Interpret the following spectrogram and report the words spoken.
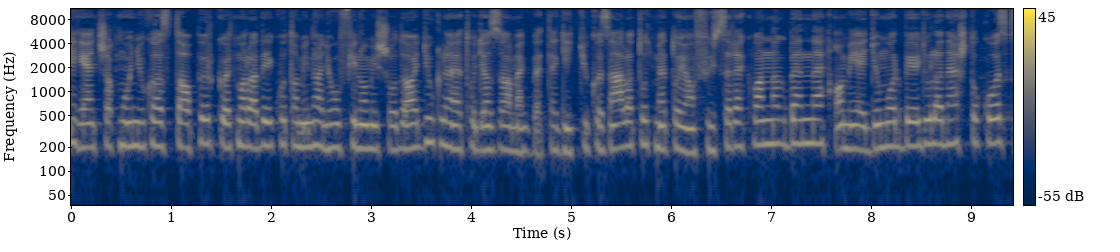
Igen, csak mondjuk azt a pörkölt maradékot, ami nagyon finom is odaadjuk, lehet, hogy azzal megbetegítjük az állatot, mert olyan fűszerek vannak benne, ami egy gyomorbélgyulladást okoz.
